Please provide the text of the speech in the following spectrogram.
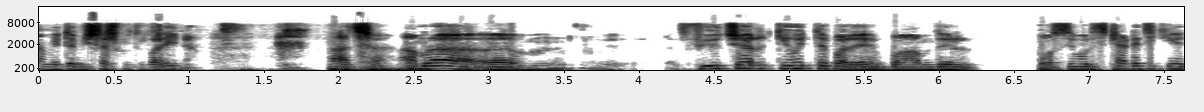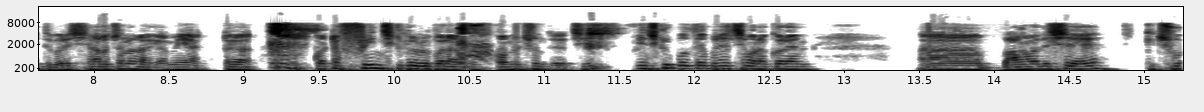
আমি এটা বিশ্বাস করতে পারি না। আচ্ছা আমরা ফিউচার কি হইতে পারে বা আমাদের পসিবল স্ট্র্যাটেজি কি হতে পারে সে আলোচনার আগে আমি একটা, কয়েকটা ফ্রিঞ্জ গ্রুপের ব্যাপারে কমেন্ট শুনতে যাচ্ছি ফ্রিঞ্জ গ্রুপ বলতে বোঝাচ্ছি, মনে করেন বাংলাদেশে কিছু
